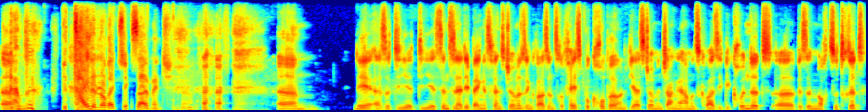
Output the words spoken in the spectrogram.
Ähm, Wir teilen noch ein Schicksal, Mensch. ähm, nee, also die, die Cincinnati Bengals Fans Germany sind quasi unsere Facebook-Gruppe und wir als German Jungle haben uns quasi gegründet. Äh, wir sind noch zu dritt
